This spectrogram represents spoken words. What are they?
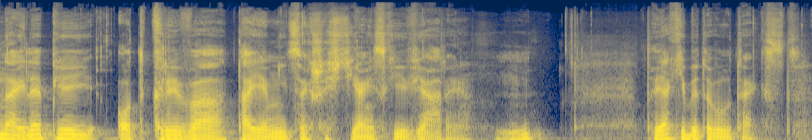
najlepiej odkrywa tajemnicę chrześcijańskiej wiary, to jaki by to był tekst?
